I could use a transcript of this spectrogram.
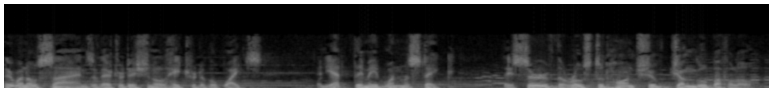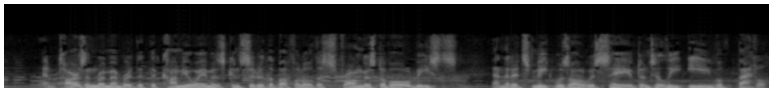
There were no signs of their traditional hatred of the whites, and yet they made one mistake. They served the roasted haunch of jungle buffalo, and Tarzan remembered that the Kamuemas considered the buffalo the strongest of all beasts, and that its meat was always saved until the eve of battle.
